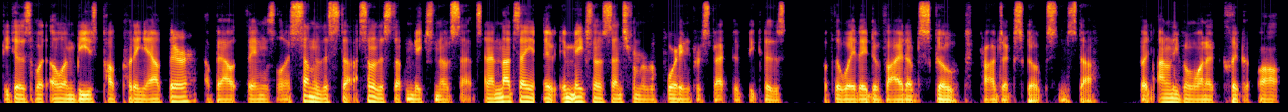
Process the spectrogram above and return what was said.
because what OMB is putting out there about things like some of the stuff, some of the stuff makes no sense. And I'm not saying it, it makes no sense from a reporting perspective because of the way they divide up scope, project scopes and stuff. But I don't even want to click. Well,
